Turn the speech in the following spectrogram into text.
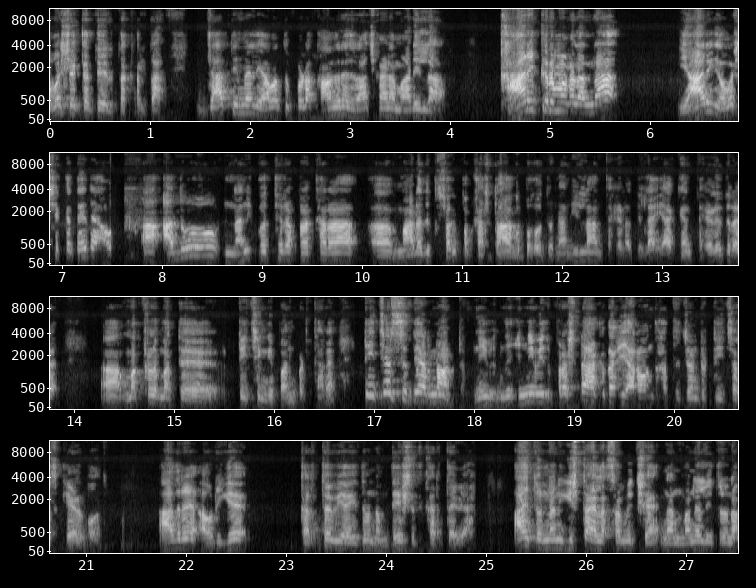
ಅವಶ್ಯಕತೆ ಇರ್ತಕ್ಕಂತ ಜಾತಿ ಮೇಲೆ ಯಾವತ್ತೂ ಕೂಡ ಕಾಂಗ್ರೆಸ್ ರಾಜಕಾರಣ ಮಾಡಿಲ್ಲ. ಕಾರ್ಯಕ್ರಮಗಳನ್ನ ಯಾರಿಗೆ ಅವಶ್ಯಕತೆ ಇದೆ ಅದು ನನಗೆ ಗೊತ್ತಿರೋ ಪ್ರಕಾರ ಮಾಡೋದಕ್ಕೆ ಸ್ವಲ್ಪ ಕಷ್ಟ ಆಗಬಹುದು. ನಾನು ಇಲ್ಲ ಅಂತ ಹೇಳೋದಿಲ್ಲ. ಯಾಕೆ ಅಂತ ಹೇಳಿದ್ರೆ ಮಕ್ಕಳು ಮತ್ತೆ ಟೀಚಿಂಗ್ ಬಂದ್ಬಿಡ್ತಾರೆ. ಟೀಚರ್ಸ್ ದೇ ಆರ್ ನಾಟ್ ನೀವು ನೀವು ಇದು ಪ್ರಶ್ನೆ ಹಾಕಿದಾಗ ಯಾರೋ ಒಂದು ಹತ್ತು ಜನರು ಟೀಚರ್ಸ್ ಕೇಳ್ಬೋದು. ಆದ್ರೆ ಅವರಿಗೆ ಕರ್ತವ್ಯ ಇದು ನಮ್ ದೇಶದ ಕರ್ತವ್ಯ. ಆಯ್ತು ನನಗೆ ಇಷ್ಟ ಇಲ್ಲ ಸಮೀಕ್ಷೆ. ನನ್ನ ಮನೇಲಿ ಇದ್ರು ನಾ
